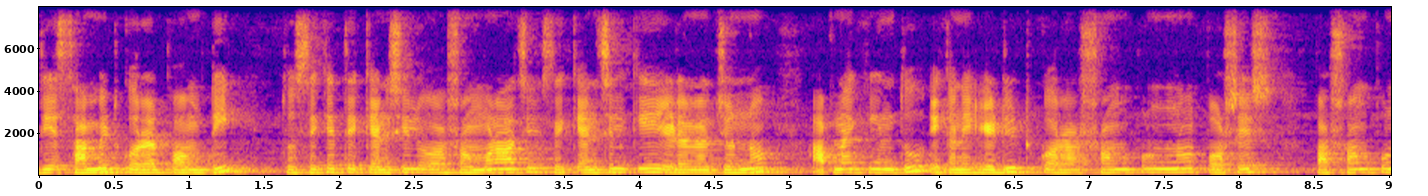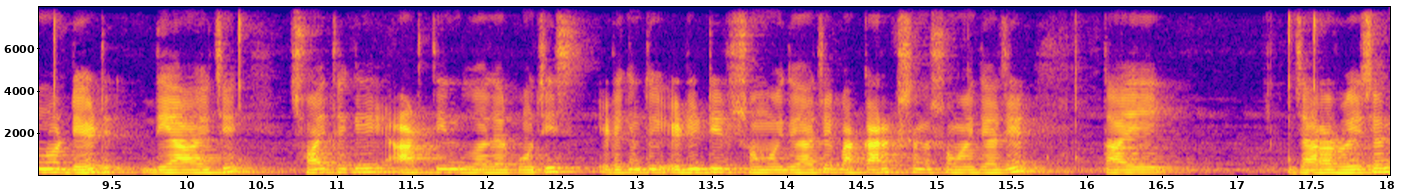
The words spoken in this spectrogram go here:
দিয়ে সাবমিট করার ফর্মটি তো সেক্ষেত্রে ক্যান্সেল হওয়ার সম্ভাবনা আছে। সেই ক্যান্সেলকে এড়ানোর জন্য আপনাকে কিন্তু এখানে এডিট করার সম্পূর্ণ প্রসেস বা সম্পূর্ণ ডেট দেওয়া হয়েছে। ছয় থেকে আট তিন দু হাজার এটা কিন্তু এডিটের সময় দেওয়া আছে বা কারেকশানের সময় দেওয়া আছে। তাই যারা রয়েছেন,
